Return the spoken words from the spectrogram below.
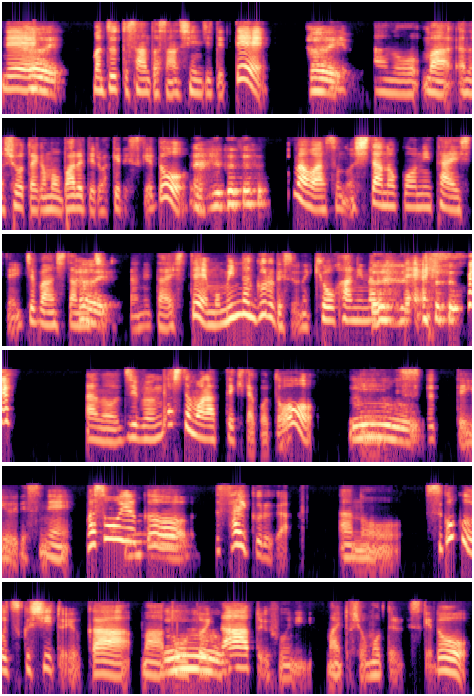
で、はい。まあ、ずっとサンタさん信じてて、はい。あの、まあ、あの、正体がもうバレてるわけですけど、今はその下の子に対して、一番下のちゃんに対して、もうみんなグルですよね。共犯になって、あの、自分がしてもらってきたことを、えーうん。するっていうですね。まあそういうこう、サイクルが、あの、すごく美しいというか、まあ尊いなというふうに毎年思ってるんですけど、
